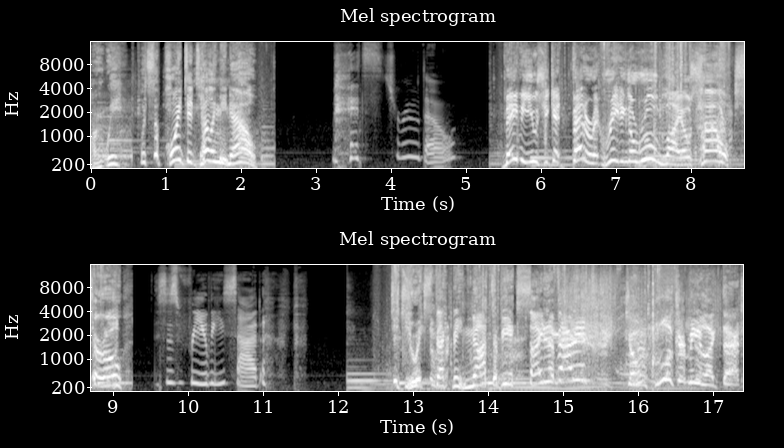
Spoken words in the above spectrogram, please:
aren't we? What's the point in telling me now? it's true, though. Maybe you should get better at reading the room, Laios! How, Shuro? This is really sad. Did you expect me not to be excited about it? Don't look at me like that!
